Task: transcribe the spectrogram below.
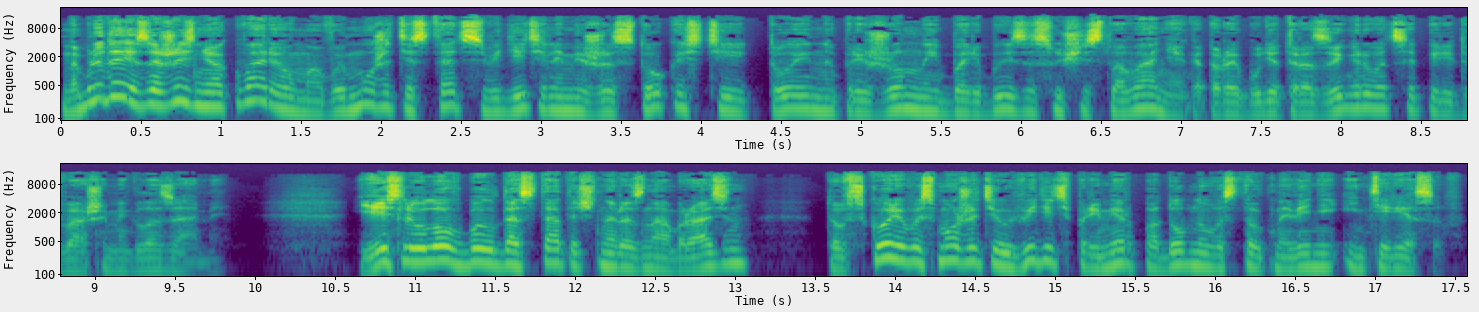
Наблюдая за жизнью аквариума, вы можете стать свидетелями жестокости той напряженной борьбы за существование, которая будет разыгрываться перед вашими глазами. Если улов был достаточно разнообразен, то вскоре вы сможете увидеть пример подобного столкновения интересов,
